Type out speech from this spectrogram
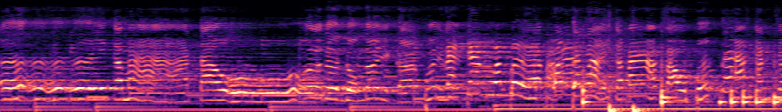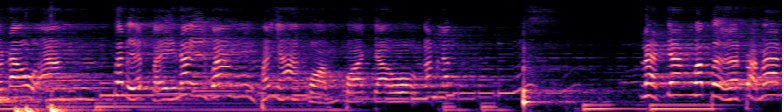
เอ้ยกะมาเต้าพอเราเดินดงได้กลางพระอยู่ในและยังว่า อมปอเจ้ากำลัง และยังว่าเปิดประมาณ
